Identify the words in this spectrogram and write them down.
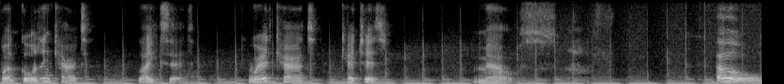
but golden cat likes it. Red cat catches mouse. Oh,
